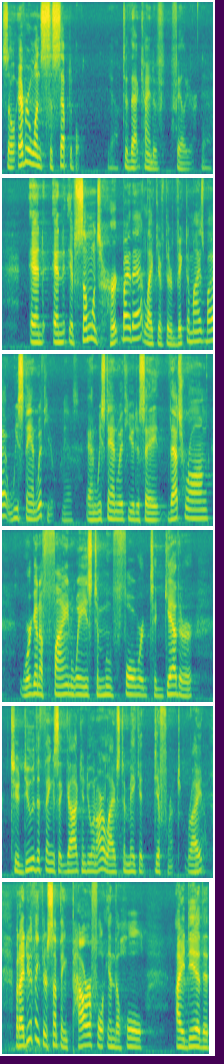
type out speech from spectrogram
So everyone's susceptible Yeah. to that kind of failure. Yeah. And, and if someone's hurt by that, like if they're victimized by it, we stand with you. Yes. And we stand with you to say, that's wrong. We're going to find ways to move forward together to do the things that God can do in our lives to make it different, right? But I do think there's something powerful in the whole idea that,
